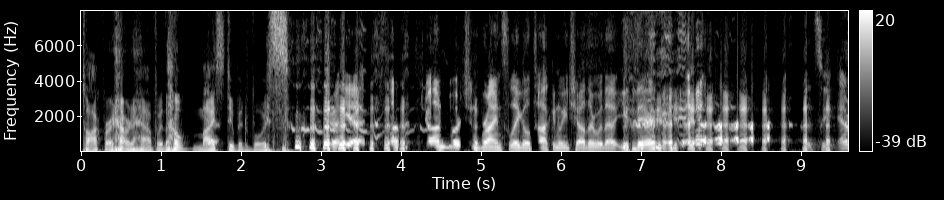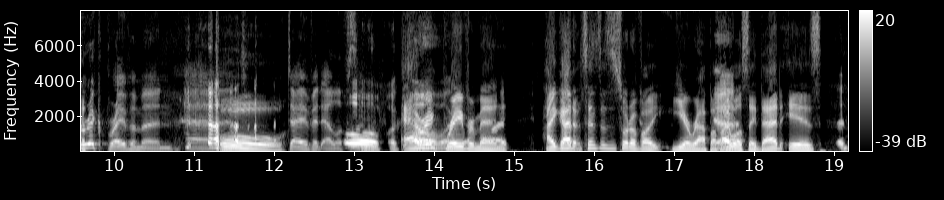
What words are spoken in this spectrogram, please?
talk for an hour and a half without my stupid voice. Yeah, John, John Bush and Brian Slagel talking to each other without you there. Let's see. Eric Braverman and oh, David Ellefson. oh, fuck. Eric oh my Braverman. I got it since this is sort of a year wrap up. I will say that is God,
